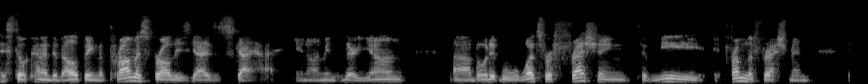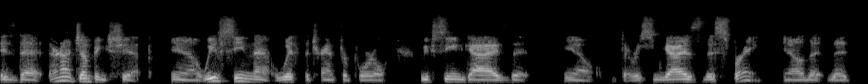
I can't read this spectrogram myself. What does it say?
is still kind of developing. The promise for all these guys is sky high. You know, I mean, they're young, uh, but what it, what's refreshing to me from the freshmen is that they're not jumping ship. You know, we've seen that with the transfer portal. We've seen guys that, you know, there was some guys this spring, you know, that that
